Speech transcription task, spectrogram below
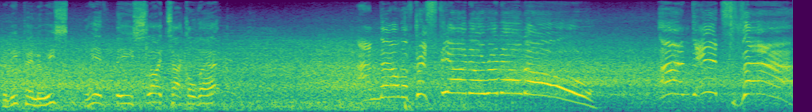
Filipe Luis with the slide tackle there. And now the Cristiano Ronaldo! And it's there!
